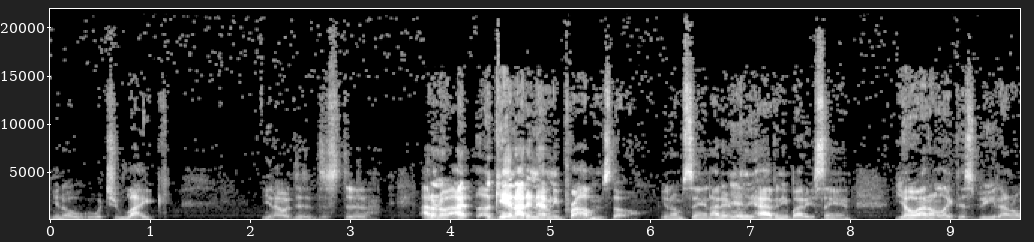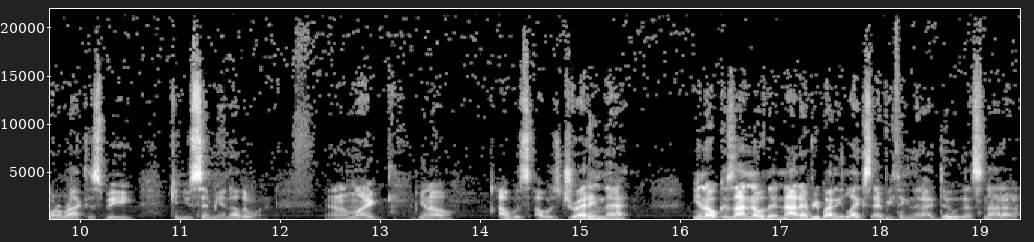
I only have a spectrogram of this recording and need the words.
you know what you like. You know, ju- just uh, I don't know. I again, I didn't have any problems though. You know what I'm saying? I didn't Yeah. really have anybody saying, "Yo, I don't like this beat. I don't want to rock this beat. Can you send me another one?" And I'm like, you know, I was I was dreading that you know, because I know that not everybody likes everything that I do. That's not a,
